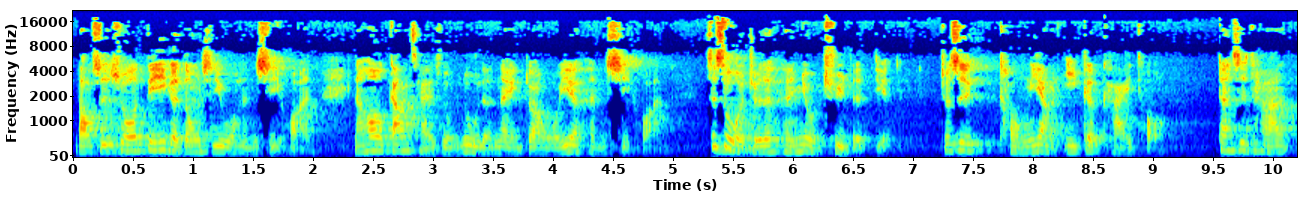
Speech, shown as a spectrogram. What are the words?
老实说，第一个东西我很喜欢，然后刚才所录的那一段我也很喜欢，这是我觉得很有趣的点，就是同样一个开头，但是它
